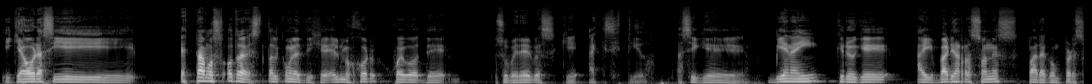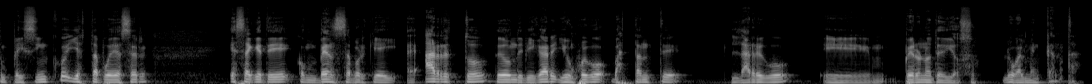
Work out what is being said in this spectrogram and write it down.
Y que ahora sí estamos otra vez, tal como les dije, el mejor juego de superhéroes que ha existido. Así que bien ahí, creo que hay varias razones para comprarse un Play 5 y esta puede ser esa que te convenza porque hay eh, harto de donde picar y un juego bastante largo, eh, pero no tedioso, lo cual me encanta.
